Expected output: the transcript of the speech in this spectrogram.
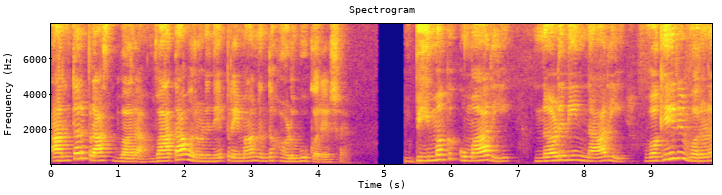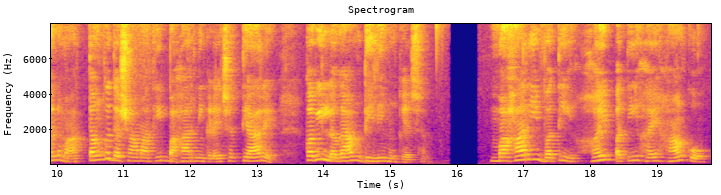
આંતરપ્રાસ દ્વારા વાતાવરણને પ્રેમાનંદ હળવું કરે છે. ભીમક કુમારી, નળની નારી વગેરે વર્ણનમાં તંગ દશામાંથી બહાર નીકળે છે ત્યારે કવિ લગામ ઢીલી મૂકે છે. મહારી વતી, હય પતિ, હય હાંકો,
